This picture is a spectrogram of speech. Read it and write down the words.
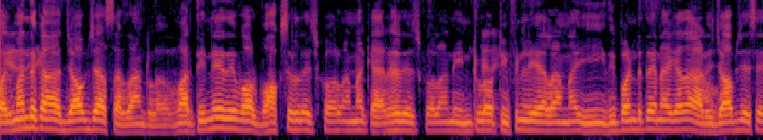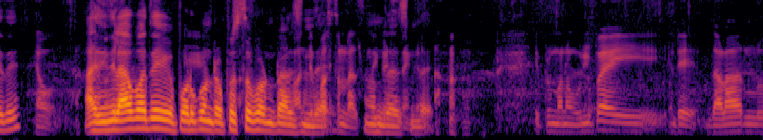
పది మంది జాబ్ చేస్తారు దాంట్లో. వారు తినేది వాళ్ళు బాక్సులు తెచ్చుకోవాలన్నా క్యారేజ్ తెచ్చుకోవాలన్నా ఇంట్లో టిఫిన్లు చేయాలన్నా ఇది పండితేనే కదా ఆడు జాబ్ చేసేది. అది ఇది లేకపోతే పడుకుంటారు పుస్తకం ఉండాల్సిందే. ఇప్పుడు మనం ఉల్లిపాయ అంటే దళారులు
